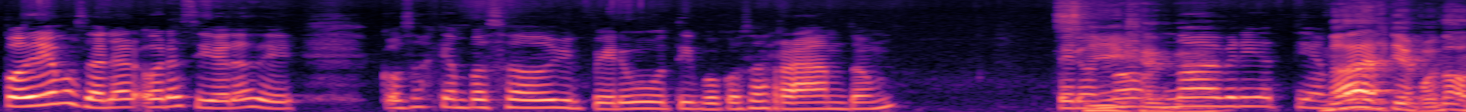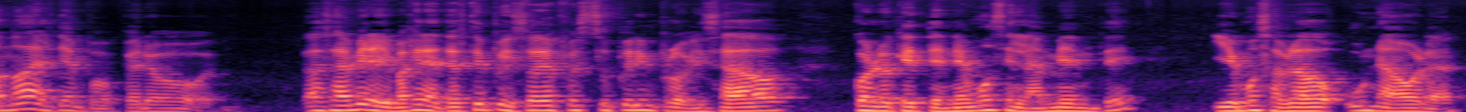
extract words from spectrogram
podríamos hablar horas y horas de cosas que han pasado en el Perú, tipo cosas random. Pero no, no habría tiempo. No da el tiempo, no, no da el tiempo. Pero, o sea, mira, imagínate, este episodio fue súper improvisado con lo que tenemos en la mente y hemos hablado una hora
